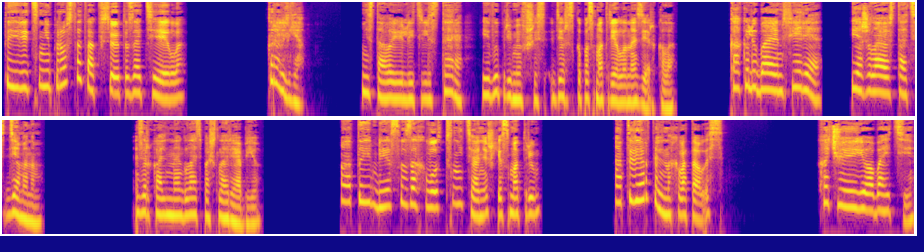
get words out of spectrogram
Ты ведь не просто так все это затеяла». «Крылья», — не стала юлить Листера и, выпрямившись, дерзко посмотрела на зеркало. Как и любая инферия, я желаю стать демоном. Зеркальная гладь пошла рябью. А ты беса за хвост не тянешь, я смотрю. От Вертель нахваталась. Хочу ее обойти.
